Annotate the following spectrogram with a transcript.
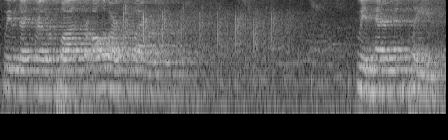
Can we have a nice round of applause for all of our survivors? Can we have headers in, please?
